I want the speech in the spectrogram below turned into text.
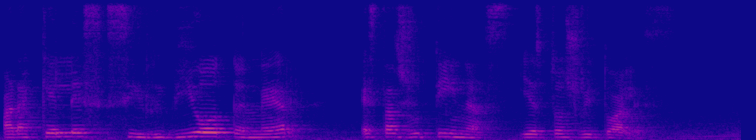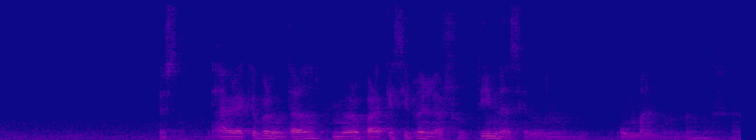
¿para qué les sirvió tener estas rutinas y estos rituales? Pues habría que preguntarnos primero para qué sirven las rutinas en un humano, ¿no? O sea,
